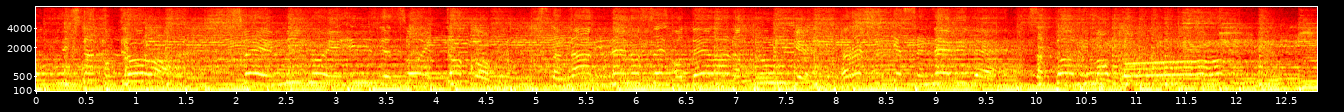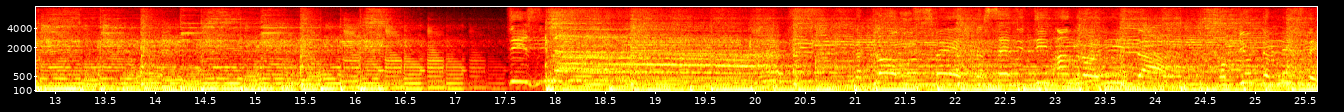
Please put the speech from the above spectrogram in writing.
odlična kontrola. Sve je migno i ide svojim tokom. Stanari ne nose odela na pruge Rešetke se ne vide sa tobim okom. Androida. Kompjuter misli,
